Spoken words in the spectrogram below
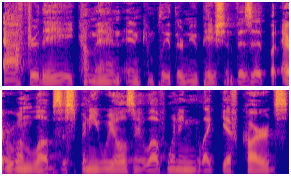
after they come in and, and complete their new patient visit. But everyone loves the spinny wheels. They love winning like gift cards.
